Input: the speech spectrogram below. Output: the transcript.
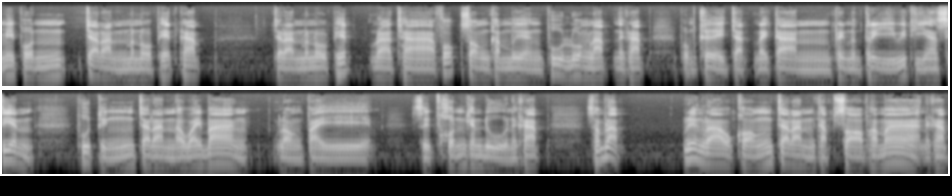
ไม่พ้นจรันมโนเพชรครับจรันมโนเพชร ราชาฟกซองคำเมืองผู้ล่วงลับนะครับ ผมเคยจัดรายการเพลงดนตรีวิถีอาเซียน พูดถึงจรันเอาไว้บ้าง ลองไปสืบค้นกันดูนะครับสำหรับเรื่องราวของจรันกับซอพม่านะครับ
